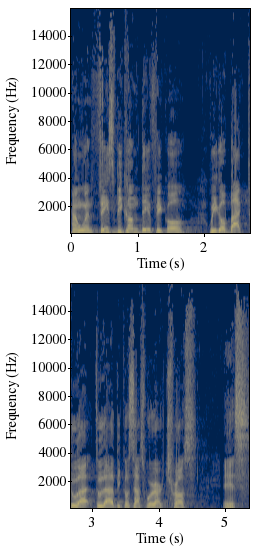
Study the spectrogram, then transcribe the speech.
And when things become difficult, we go back to, uh, to that because that's where our trust is.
